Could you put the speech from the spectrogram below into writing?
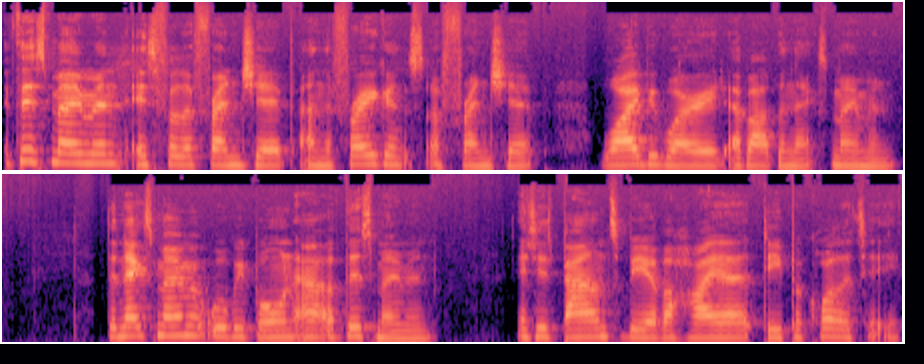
If this moment is full of friendship and the fragrance of friendship, why be worried about the next moment? The next moment will be born out of this moment. It is bound to be of a higher, deeper quality.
